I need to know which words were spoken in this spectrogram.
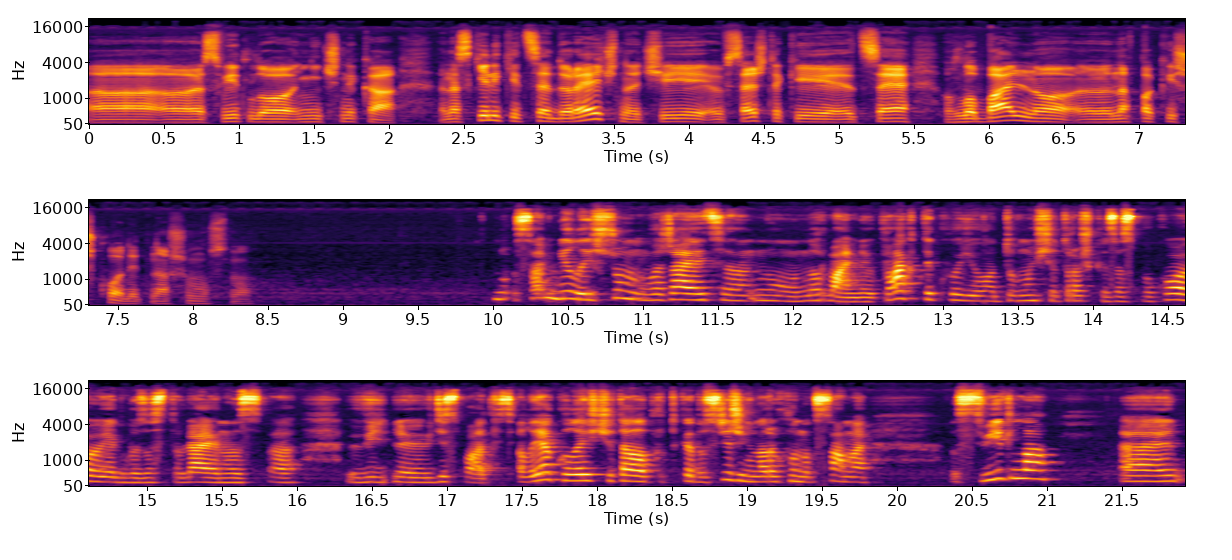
е, е, світло нічника. Наскільки це доречно, чи все ж таки це глобально е, навпаки шкодить нашому сну? Ну, сам білий шум вважається ну, нормальною практикою, тому що трошки заспокоює, якби заставляє нас е, е, відіспатись. Але я колись читала про таке дослідження на рахунок саме світла, е,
